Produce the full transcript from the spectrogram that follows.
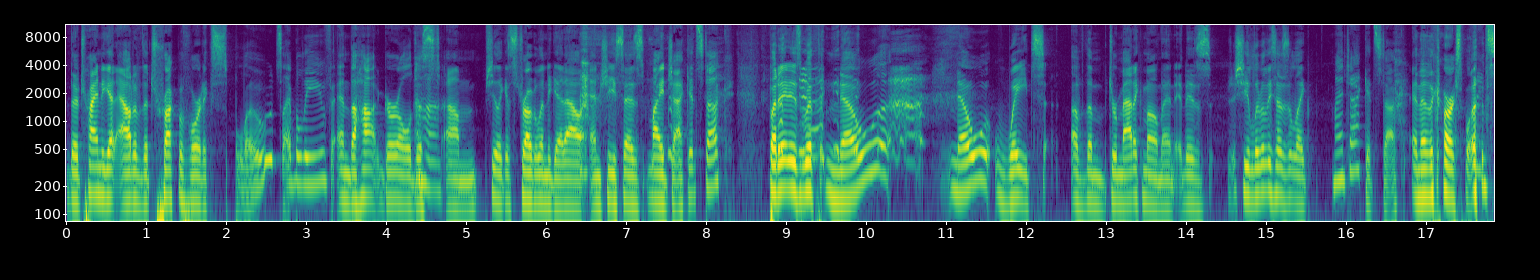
they're trying to get out of the truck before it explodes i believe and the hot girl just Uh-huh. um she like is struggling to get out and she says my jacket stuck. But it is with no no weight of the dramatic moment. It is she literally says it like my jacket stuck and then the car explodes.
